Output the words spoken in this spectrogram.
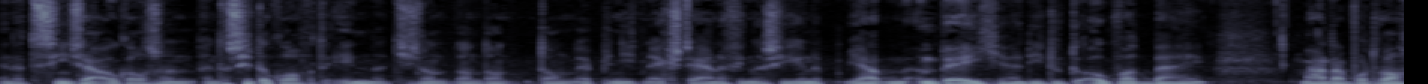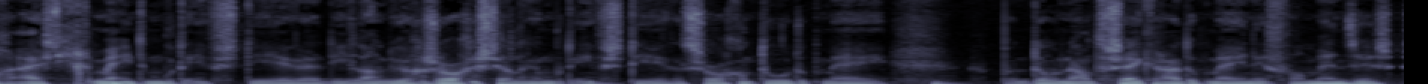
En dat zien zij ook als een. En daar zit ook wel wat in. Dat je dan, dan, dan, dan heb je niet een externe financiering. Ja, een beetje. Die doet er ook wat bij. Maar daar wordt wel geëist. Die gemeenten moeten investeren. Die langdurige zorginstellingen moeten investeren. Het zorgkantoor doet mee. De verzekeraar doet mee in ieder geval mens is.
